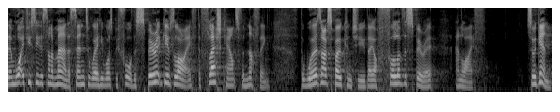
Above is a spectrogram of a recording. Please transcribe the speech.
Then what if you see the Son of Man ascend to where he was before? The Spirit gives life, the flesh counts for nothing. The words I've spoken to you, they are full of the Spirit and life. So again,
